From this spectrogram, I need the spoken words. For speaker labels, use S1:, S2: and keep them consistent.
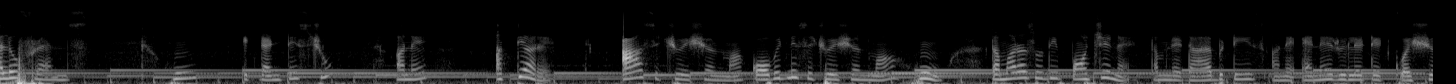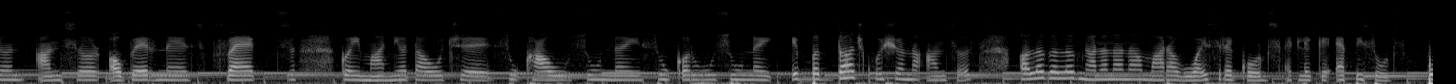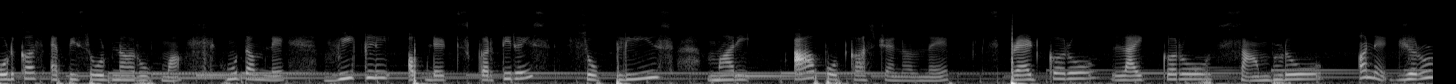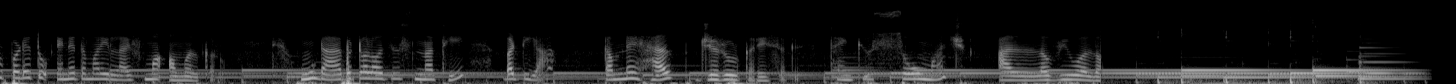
S1: Hello friends હું એક dentist છું અને અત્યારે આ સિચ્યુએશનમાં, કોવિડની સિચ્યુએશનમાં હું તમારા સુધી પહોંચીને તમને ડાયાબિટીસ અને એને related question, answer, awareness, facts, કઈ માન્યતાઓ છે, શું ખાવું, શું નહીં, શું કરવું, શું નહીં, એ બધા જ ક્વેશ્ચનના આન્સર્સ અલગ અલગ નાના નાના મારા વોઇસ રેકોર્ડ્સ એટલે કે એપિસોડ્સ, પોડકાસ્ટ એપિસોડના રૂપમાં હું તમને વીકલી અપડેટ્સ કરતી રહીશ. સો પ્લીઝ મારી આ પોડકાસ્ટ ચેનલને સ્પ્રેડ કરો લાઈક કરો, સાંભળો અને જરૂર પડે તો એને તમારી લાઈફમાં અમલ કરો. હું ડાયાબિટોલોજીસ્ટ નથી બટ યા તમને હેલ્પ જરૂર કરી શકીશ. Thank you so much I love you uh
